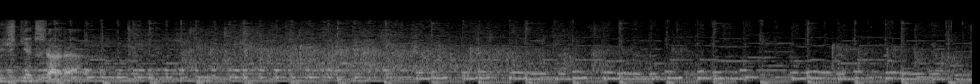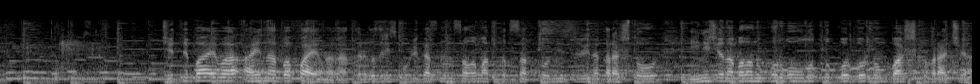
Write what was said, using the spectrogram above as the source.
Бишкек шаары. Жетибаева Айна Бапаевнага Кыргыз Республикасынын саламаттык сактоо министрлигине караштуу эне жана баланы коргоо улуттук борборунун башкы врачы.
